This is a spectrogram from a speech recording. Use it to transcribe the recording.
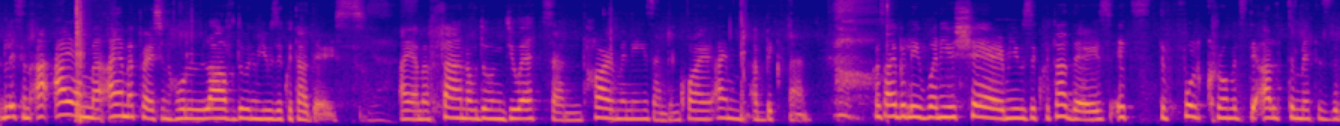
Listen, I, I am a, I am a person who love doing music with others. I am a fan of doing duets and harmonies and inquire. I'm a big fan because I believe when you share music with others, it's the fulcrum, it's the ultimate, it's the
